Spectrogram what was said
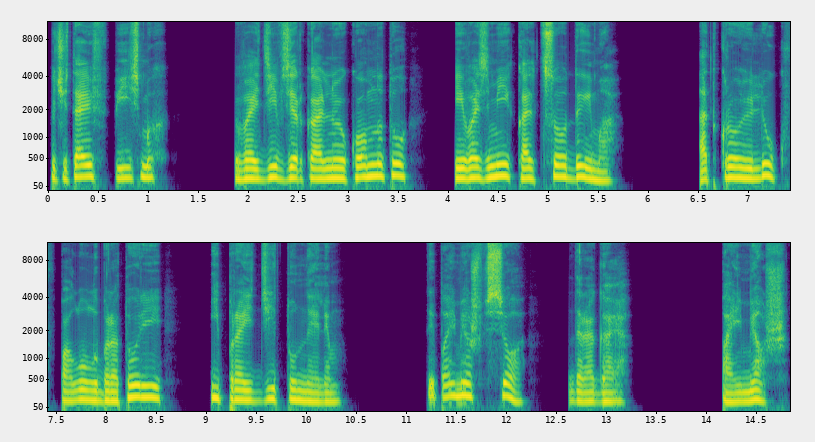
почитай в письмах, войди в зеркальную комнату — и возьми кольцо дыма. Открой люк в полу лаборатории и пройди туннелем. Ты поймешь все, дорогая. Поймешь.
